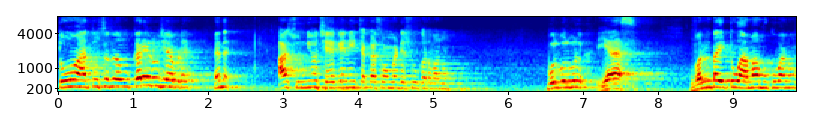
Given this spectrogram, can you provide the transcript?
તો આ તો સર, કરેલું છે આપણે, હે ને? આ શૂન્યો છે કે નહીં ચકાસવા માટે શું કરવાનું? બોલ બોલ બોલ. યસ વન બાય ટુ આમાં મૂકવાનો.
